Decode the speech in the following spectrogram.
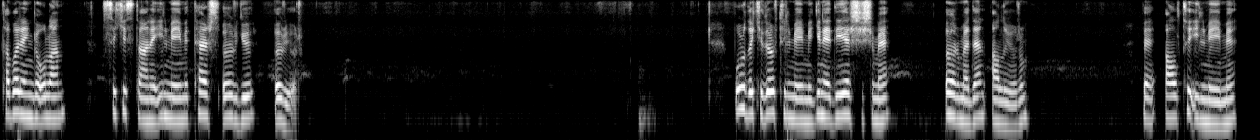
taba rengi olan 8 tane ilmeğimi ters örgü örüyorum. Buradaki 4 ilmeğimi yine diğer şişime örmeden alıyorum. Ve 6 ilmeğimi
